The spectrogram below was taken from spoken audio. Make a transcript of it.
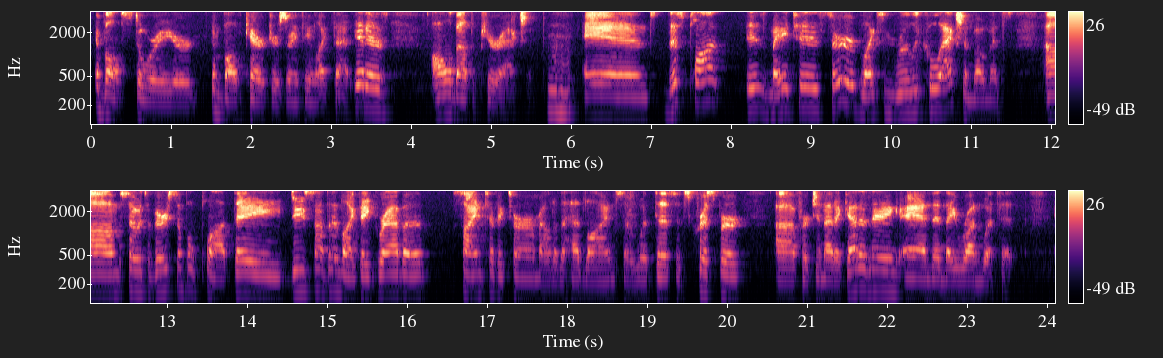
involved story or involved characters or anything like that. It is all about the pure action. Mm-hmm. And this plot is made to serve like some really cool action moments. Um, so it's a very simple plot. They do something like they grab a scientific term out of the headline. So with this, it's CRISPR uh, for genetic editing, and then they run with it.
